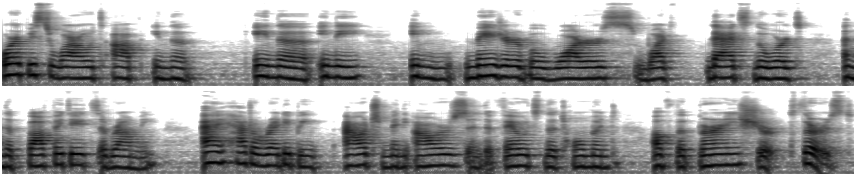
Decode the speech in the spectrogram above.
or be swallowed up in the in the in the immeasurable waters what that lowered and the buffeted around me. I had already been out many hours and felt the torment of a burning thirst,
